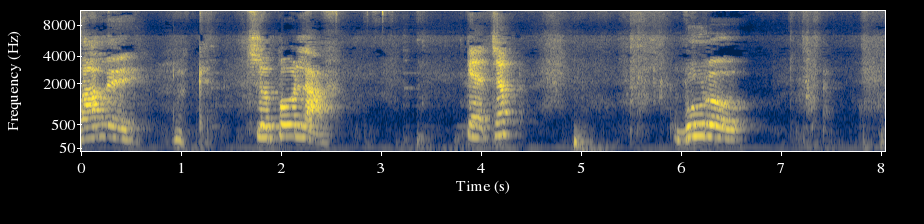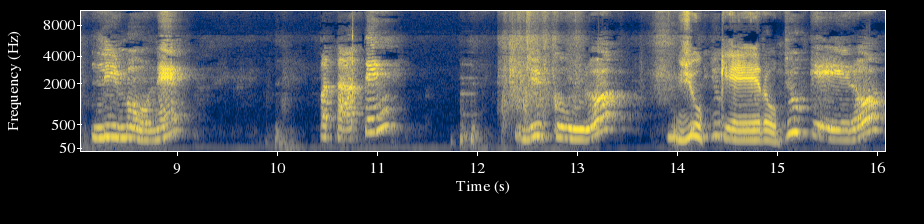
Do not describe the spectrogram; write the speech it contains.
sale, okay. cipolla, ketchup burro, limone, ਪਤਾਤੇ। zucchero, Yuquero. Yuquero.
